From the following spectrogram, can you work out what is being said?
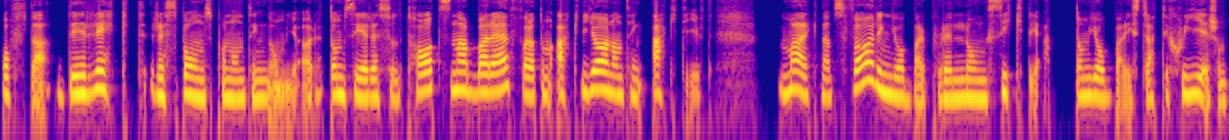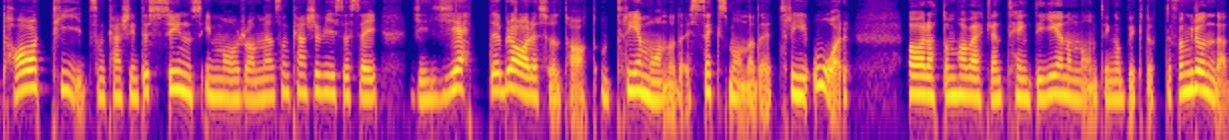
ofta direkt respons på någonting de gör. De ser resultat snabbare för att de gör någonting aktivt. Marknadsföring jobbar på det långsiktiga. De jobbar i strategier som tar tid, som kanske inte syns imorgon, men som kanske visar sig ge jättebra resultat om tre månader, sex månader, tre år. För att de har verkligen tänkt igenom någonting och byggt upp det från grunden.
